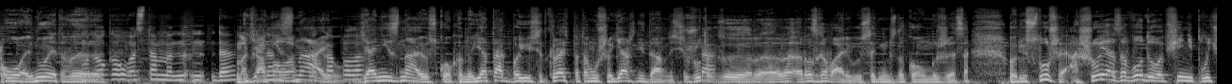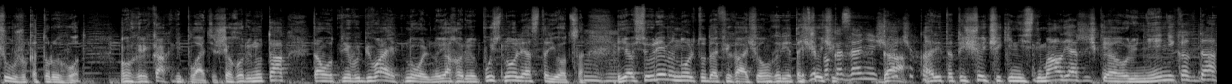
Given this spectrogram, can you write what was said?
Ой, ну это вы... Много у вас там, н- н- да? Я не Накапало? знаю, Накапало? я не знаю сколько, но я так боюсь открывать, потому что я же недавно сижу, Так. так, э, р- р- разговариваю с одним знакомым из ЖЭСа. Говорю, слушай, а что я за воду вообще не плачу уже который год? Он говорит, как не платишь? Я говорю, ну так, там вот мне выбивает ноль, но я говорю, пусть ноль и остается. И я все время ноль туда фигачу. Он говорит, а Где счетчик... показания да. счетчика? Говорит, а ты счетчики не снимал, Яшечка? Я говорю, не, никогда.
